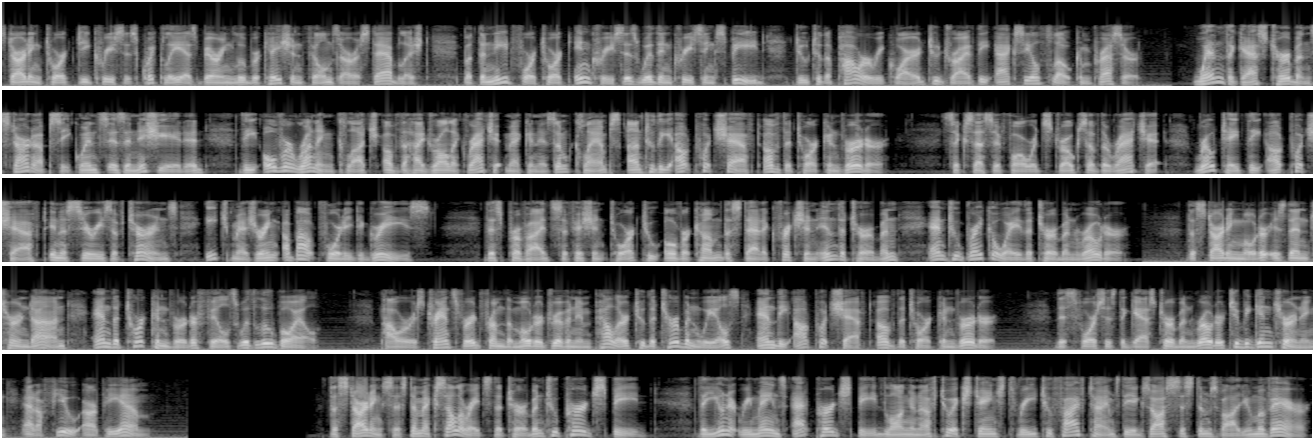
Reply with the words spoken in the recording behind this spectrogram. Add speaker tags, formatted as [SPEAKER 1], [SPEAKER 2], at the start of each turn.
[SPEAKER 1] Starting torque decreases quickly as bearing lubrication films are established, but the need for torque increases with increasing speed due to the power required to drive the axial flow compressor. When the gas turbine startup sequence is initiated, the overrunning clutch of the hydraulic ratchet mechanism clamps onto the output shaft of the torque converter. Successive forward strokes of the ratchet rotate the output shaft in a series of turns, each measuring about 40 degrees. This provides sufficient torque to overcome the static friction in the turbine and to break away the turbine rotor. The starting motor is then turned on and the torque converter fills with lube oil. Power is transferred from the motor-driven impeller to the turbine wheels and the output shaft of the torque converter. This forces the gas turbine rotor to begin turning at a few RPM. The starting system accelerates the turbine to purge speed. The unit remains at purge speed long enough to exchange three to five times the exhaust system's volume of air.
